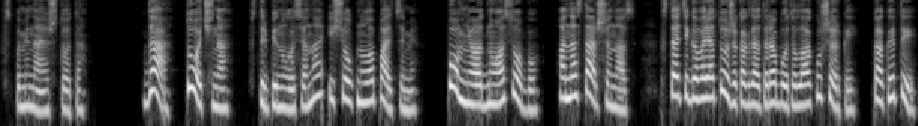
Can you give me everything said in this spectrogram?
вспоминая что-то. «Да, точно!» — встрепенулась она и щелкнула пальцами. «Помню одну особу. Она старше нас. Кстати говоря, тоже когда-то работала акушеркой, как и ты,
